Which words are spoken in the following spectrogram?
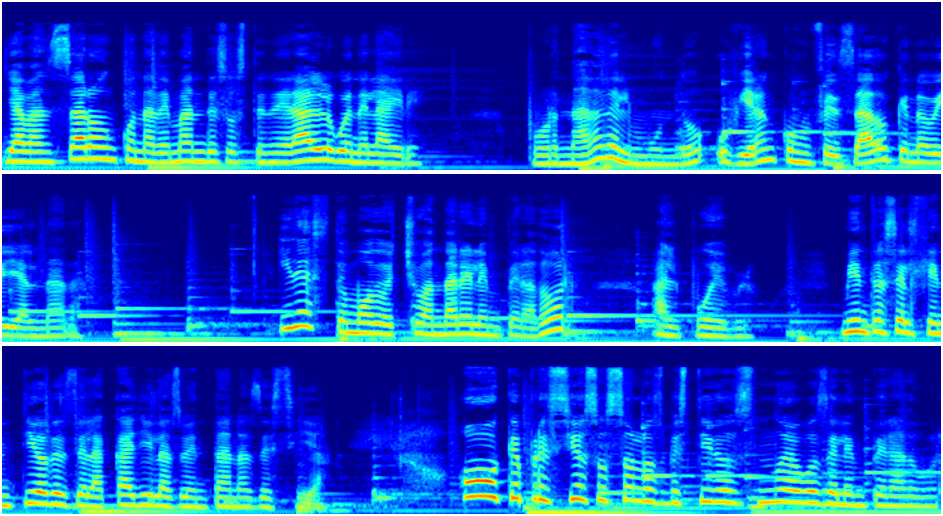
y avanzaron con ademán de sostener algo en el aire. Por nada del mundo hubieran confesado que no veían nada. Y de este modo echó a andar el emperador al pueblo, mientras el gentío desde la calle y las ventanas decía, ¡Oh, qué preciosos son los vestidos nuevos del emperador!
